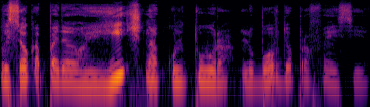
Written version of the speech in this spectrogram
висока педагогічна культура, любов до професії.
